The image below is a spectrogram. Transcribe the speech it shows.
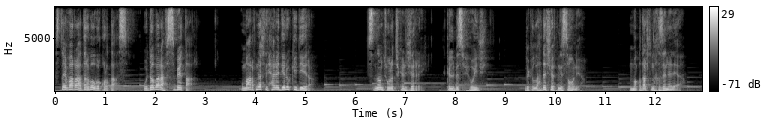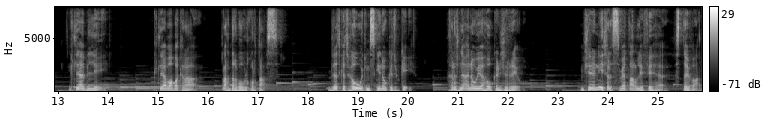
ستيفان راه ضربوه بالقرطاس ودابا راه في السبيطار. وما عرفناش الحالة ديالو كي دايرة. تصدمت وأنا كنجري كنلبس في حوايجي. ديك اللحظة شافتني سونيا. ما قدرت نخزن عليها. قلت لها باللي قلت لها باباك راه راه ضربوه بالقرطاس. بدات كتغوت مسكينة وكتبكي. خرجنا أنا وياها وكنجريو. مشينا نيشان للسبيطار اللي فيه ستيفان.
